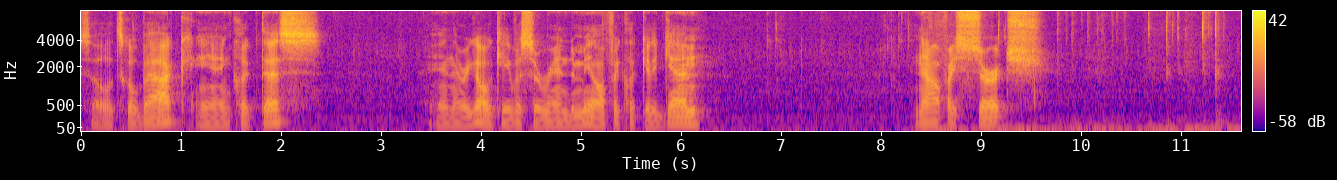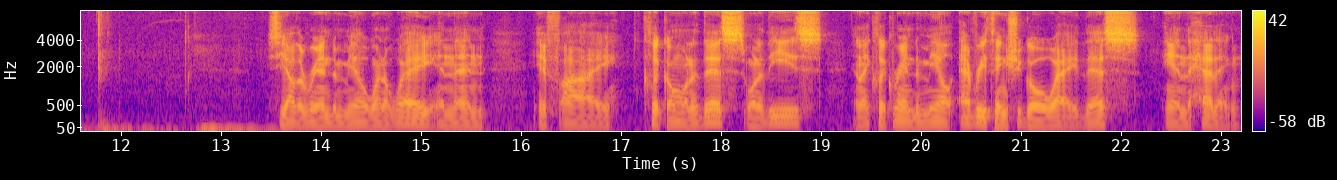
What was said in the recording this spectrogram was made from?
So let's go back and click this. And there we go. It gave us a random meal. If I click it again. Now if I search. See how the random meal went away. And then if I click on one of this, one of these, and I click random meal, everything should go away. This and the heading.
